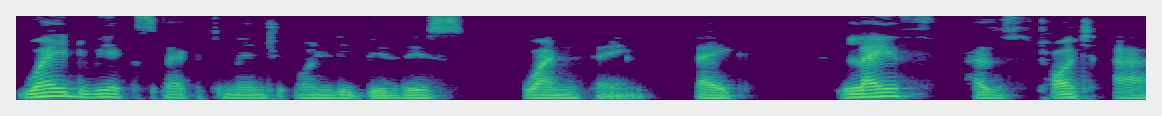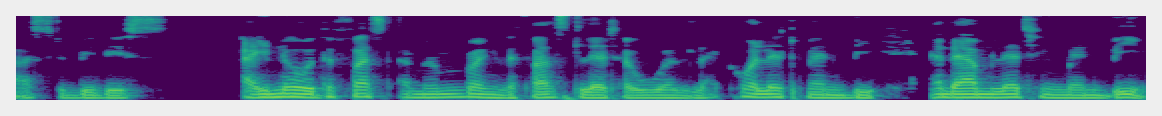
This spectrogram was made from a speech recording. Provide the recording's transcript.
why do we expect men to only be this one thing? Like, life has taught us to be this I know the first, I'm remembering the first letter was like, oh, let men be. And I'm letting men be.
